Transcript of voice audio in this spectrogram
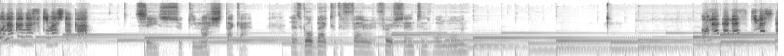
お腹が空きましたか See, sukimashitaka. Let's go back to the fir- first sentence one moment. お腹が空きました。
